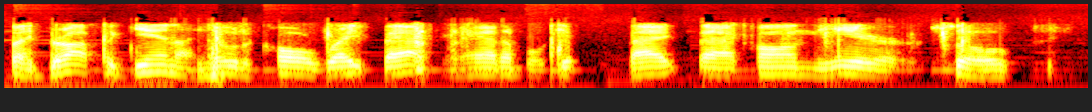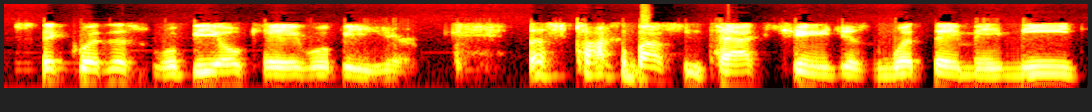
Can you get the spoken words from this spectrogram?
If I drop again, I know to call right back, and Adam will get back back on the air. So stick with us. We'll be okay. We'll be here. Let's talk about some tax changes and what they may mean to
